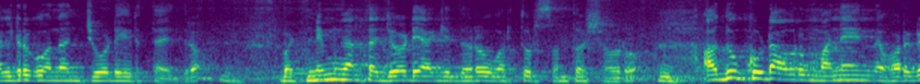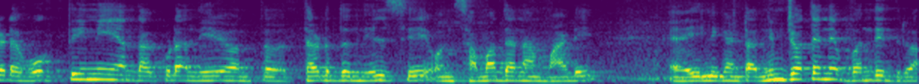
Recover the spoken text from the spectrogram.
ಎಲ್ರಿಗೂ ಒಂದೊಂದು ಜೋಡಿ ಇರ್ತಾ ಇದ್ರು. ಬಟ್ ನಿಮ್ಗಂತ ಜೋಡಿ ಆಗಿದ್ದರು ವರ್ತೂರ್ ಸಂತೋಷ್ ಅವರು. ಅದು ಕೂಡ ಅವ್ರ ಮನೆಯಿಂದ ಹೊರಗಡೆ ಹೋಗ್ತೀನಿ ಅಂದಾಗ ಕೂಡ ನೀವೇ ಒಂದು ತಡೆದು ನಿಲ್ಲಿಸಿ ಒಂದು ಸಮಾಧಾನ ಮಾಡಿ ಇಲ್ಲಿ ಗಂಟ ನಿಮ್ಮ ಜೊತೆನೇ ಬಂದಿದ್ರು.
